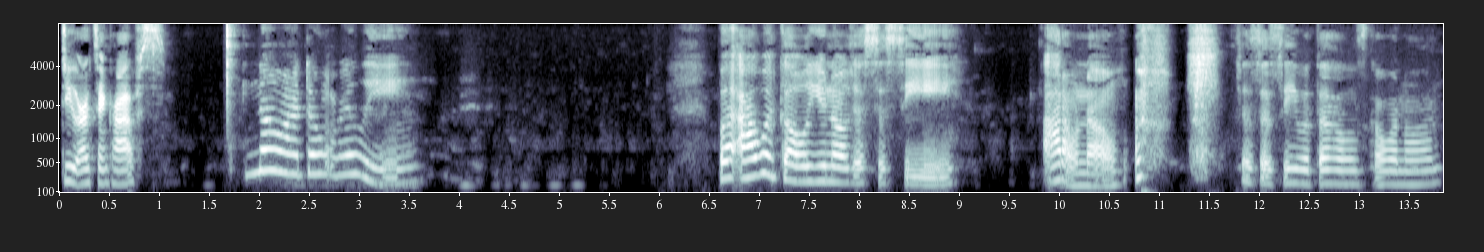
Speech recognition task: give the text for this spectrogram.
do arts and crafts? No, I don't really. But I would go, you know, just to see I don't know. Just to see what the hell's going on.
